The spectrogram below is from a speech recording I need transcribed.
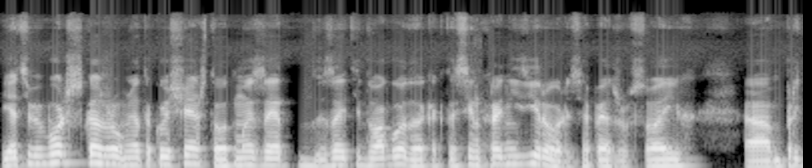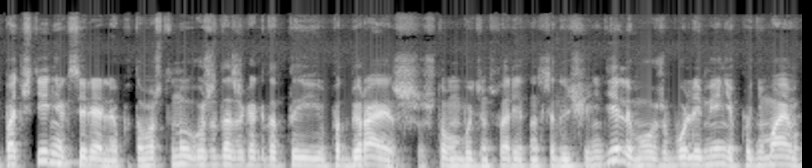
Я тебе больше скажу, у меня такое ощущение, что вот мы за, за эти два года как-то синхронизировались, опять же, в своих предпочтения к сериалам, потому что, ну, уже даже когда ты подбираешь, что мы будем смотреть на следующей неделе, мы уже более-менее понимаем,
